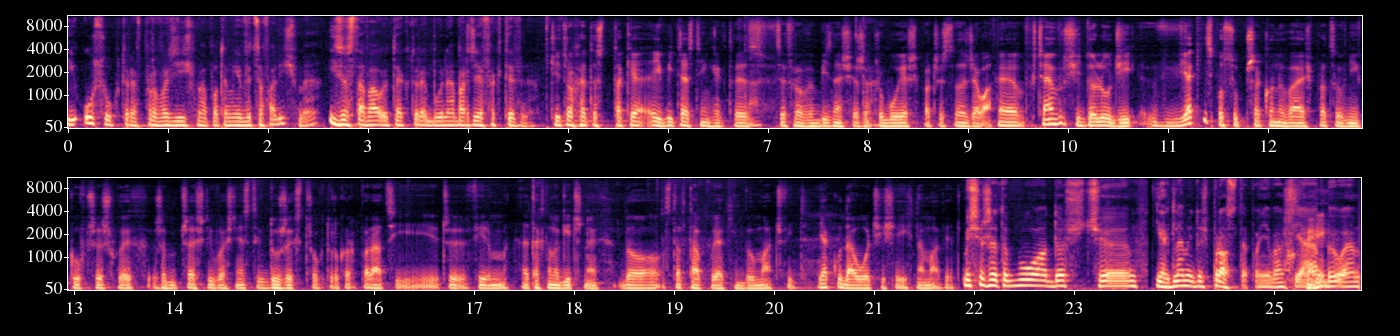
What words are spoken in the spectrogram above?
i usług, które wprowadziliśmy, a potem je wycofaliśmy i zostawały te, które były najbardziej efektywne. Czyli trochę to jest takie A-B testing, jak to jest w cyfrowym biznesie, że Tak. próbujesz i patrzysz, co zadziała. E, chciałem wrócić do ludzi. W jaki sposób przekonywałeś pracowników przyszłych, żeby przeszli właśnie z tych dużych struktur korporacji czy firm technologicznych do startupu, jakim był Matchfit? Jak udało ci się ich namawiać? Myślę, że to było dość, e, jak dla mnie, dość proste, ponieważ Okej. ja byłem,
